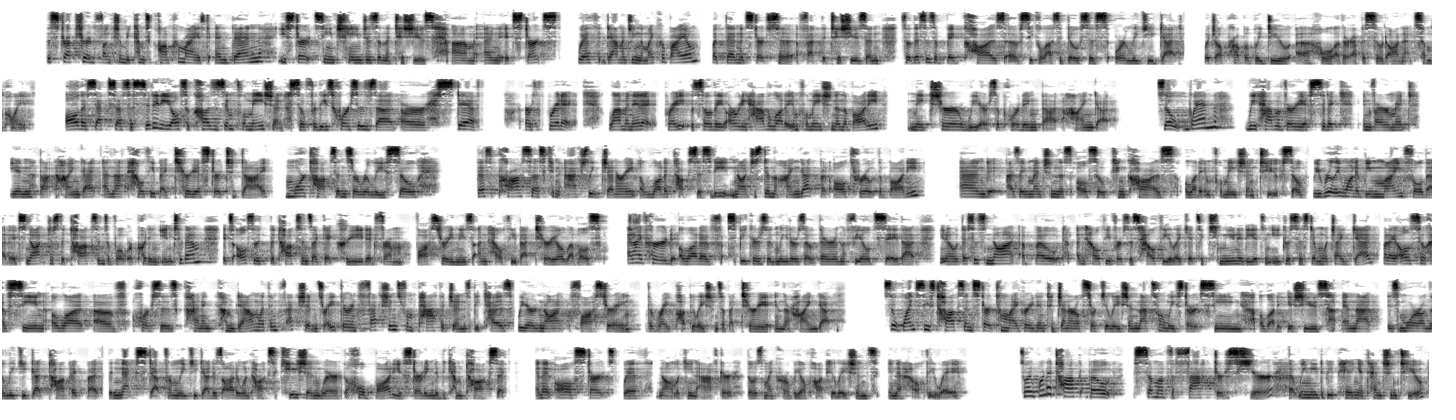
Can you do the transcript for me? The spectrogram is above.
the structure and function becomes compromised and then you start seeing changes in the tissues. Um, and it starts with damaging the microbiome, but then it starts to affect the tissues. And so this is a big cause of cecal acidosis or leaky gut which I'll probably do a whole other episode on at some point. All this excess acidity also causes inflammation. So for these horses that are stiff, arthritic, laminitic, right? So they already have a lot of inflammation in the body. Make sure we are supporting that hindgut. So when we have a very acidic environment in that hindgut and that healthy bacteria start to die, more toxins are released. So this process can actually generate a lot of toxicity, not just in the hindgut, but all throughout the body. And as I mentioned, this also can cause a lot of inflammation too. So we really want to be mindful that it's not just the toxins of what we're putting into them. It's also the toxins that get created from fostering these unhealthy bacterial levels. And I've heard a lot of speakers and leaders out there in the field say that, you know, this is not about unhealthy versus healthy. Like it's a community, it's an ecosystem, which I get. But I also have seen a lot of horses kind of come down with infections, right? They're infections from pathogens because we are not fostering the right populations of bacteria in their hindgut. So once these toxins start to migrate into general circulation, that's when we start seeing a lot of issues. And that is more on the leaky gut topic. But the next step from leaky gut is auto intoxication, where the whole body is starting to become toxic. And it all starts with not looking after those microbial populations in a healthy way. So I want to talk about some of the factors here that we need to be paying attention to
